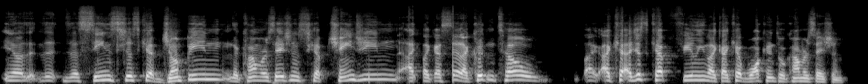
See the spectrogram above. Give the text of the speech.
You know, the, the, the scenes just kept jumping. The conversations kept changing. I, like I said, I couldn't tell. Like I, ke- I just kept feeling like I kept walking into a conversation.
